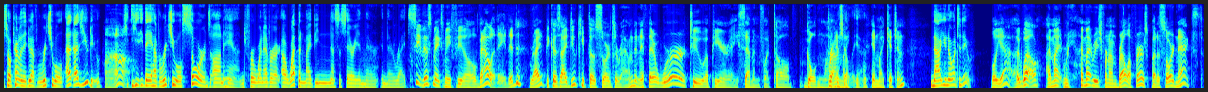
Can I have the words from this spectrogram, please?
so apparently they do have ritual, as you do. Oh. He, they have ritual swords on hand for whenever a weapon might be necessary in their in their rites. See, this makes me feel validated, right? Because I do keep those swords around, and if there were to appear a seven foot tall golden lion in my, yeah. in my kitchen, Now you know what to do. well, yeah, well, I might re- I might reach for an umbrella first, but a sword next.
